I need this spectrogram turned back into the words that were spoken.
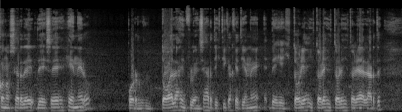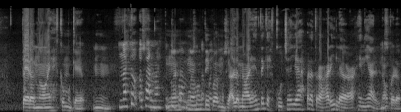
conocer de, de ese género por todas las influencias artísticas que tiene de historias, historias, historias, historias del arte, pero no es como que... Mm, no es tu, o sea, no es tu tipo de música. No es un tipo pues. de música. A lo mejor hay gente que escucha jazz para trabajar y le va genial, ¿no? Pero,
